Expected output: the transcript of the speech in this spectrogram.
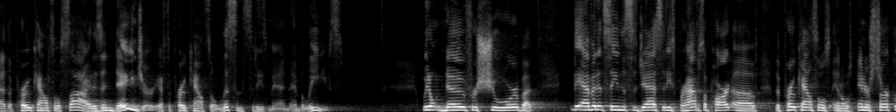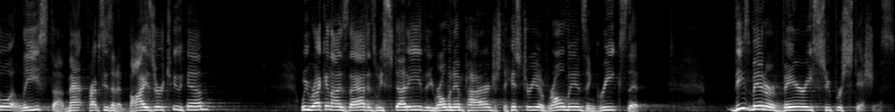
at the proconsul side is in danger if the proconsul listens to these men and believes. We don't know for sure, but the evidence seems to suggest that he's perhaps a part of the proconsul's inner, circle, at least. Uh, Matt, perhaps he's an advisor to him. We recognize that as we study the Roman Empire and just the history of Romans and Greeks that these men are very superstitious.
